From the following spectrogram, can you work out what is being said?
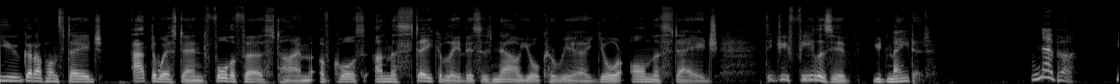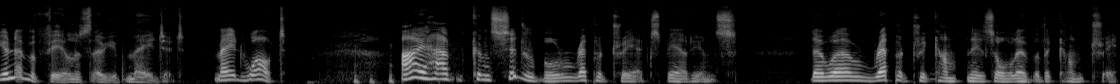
you got up on stage at the West End for the first time, of course, unmistakably, this is now your career. You're on the stage. Did you feel as if you'd made it? Never. You never feel as though you've made it. Made what? I had considerable repertory experience. There were repertory companies all over the country.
